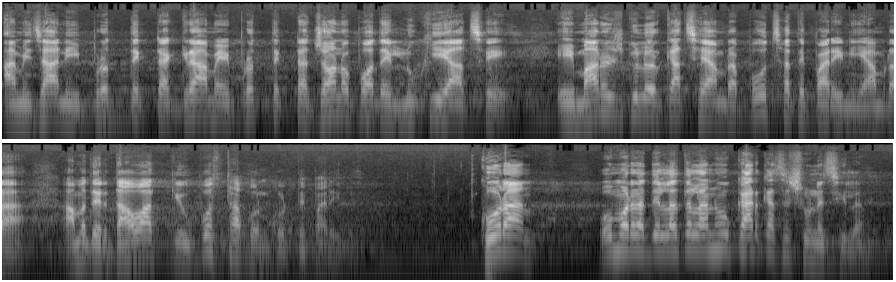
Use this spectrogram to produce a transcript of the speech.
আমি জানি প্রত্যেকটা গ্রামে, প্রত্যেকটা জনপদে লুকিয়ে আছে, এই মানুষগুলোর কাছে আমরা পৌঁছাতে পারিনি, আমরা আমাদের দাওয়াতকে উপস্থাপন করতে পারিনি। কোরআন, ওমর রাদিল্লাহ তালাহু কার কাছে শুনেছিলেন?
